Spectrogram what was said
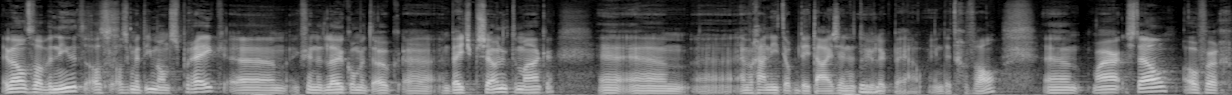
ik ben altijd wel benieuwd als, als ik met iemand spreek. Um, ik vind het leuk om het ook uh, een beetje persoonlijk te maken. Um, en we gaan niet op details in natuurlijk mm. bij jou in dit geval. maar stel over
